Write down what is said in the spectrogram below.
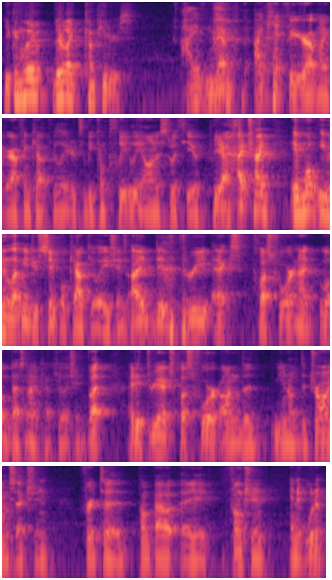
You can, literally—they're like computers. I've never, I can't figure out my graphing calculator to be completely honest with you. Yeah. I tried, it won't even let me do simple calculations. I did 3x plus 4 and I, well, that's not a calculation, but I did 3x plus 4 on the, you know, the drawing section for it to pump out a function and it wouldn't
